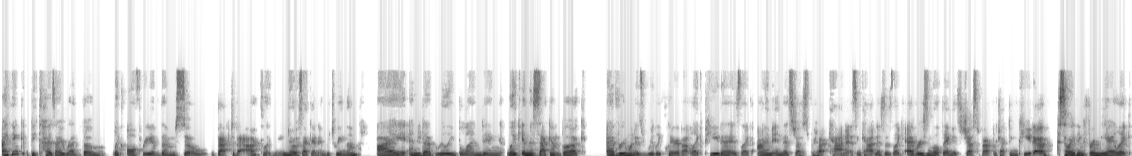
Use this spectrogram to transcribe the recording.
I think because I read them, like all three of them, so back to back, like no second in between them, I ended up really blending, like in the second book, everyone is really clear about like Peeta is like, I'm in this just to protect Katniss. And Katniss is like, every single thing is just about protecting Peeta. So I think for me, I like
